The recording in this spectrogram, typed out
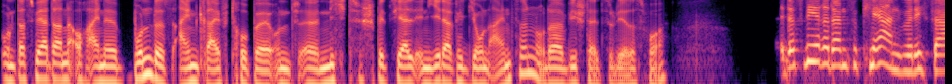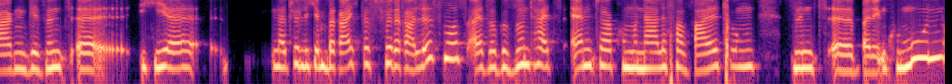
Und das wäre dann auch eine Bundeseingreiftruppe und äh, nicht speziell in jeder Region einzeln? Oder wie stellst du dir das vor? Das wäre dann zu klären, würde ich sagen. Wir sind äh, hier natürlich im Bereich des Föderalismus, also Gesundheitsämter, kommunale Verwaltung sind äh, bei den Kommunen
